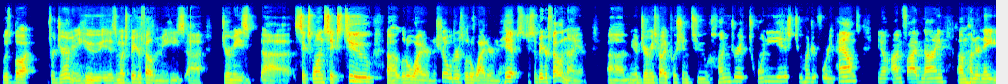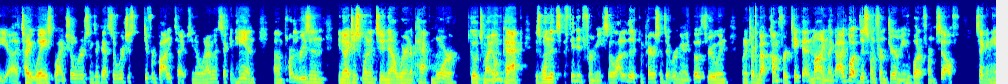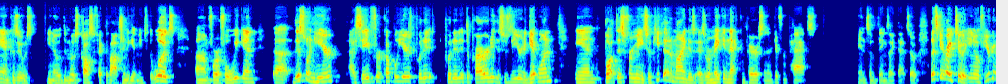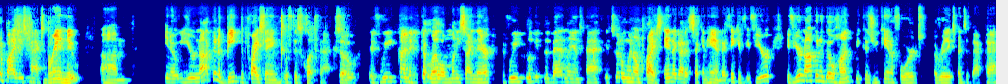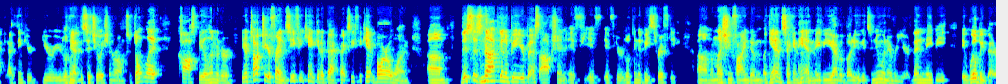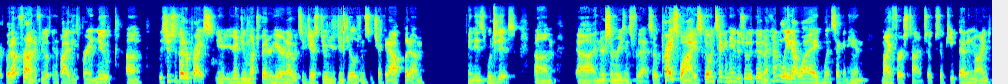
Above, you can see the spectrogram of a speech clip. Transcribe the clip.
was bought for Jeremy, who is a much bigger fellow than me. He's uh, Jeremy's uh, 6'1", 6'2", uh, a little wider in the shoulders, a little wider in the hips, just a bigger fella than I am. Um, you know, Jeremy's probably pushing 220-ish, 240 pounds. You know, I'm 5'9", um, 180, uh, tight waist, wide shoulders, things like that. So we're just different body types. You know, when I went secondhand, um, part of the reason, you know, I just wanted to now wearing a pack more, go to my own pack is one that's fitted for me. So a lot of the comparisons that we're going to go through and when I talk about comfort, take that in mind. Like I bought this one from Jeremy, who bought it for himself secondhand because it was, you know, the most cost effective option to get me into the woods um, for a full weekend. Uh, this one here, I saved for a couple years, put it put it at the priority. This was the year to get one, and bought this for me. So keep that in mind as as we're making that comparison of different packs and some things like that. So let's get right to it. You know, if you're going to buy these packs brand new, um, you know, you're not going to beat the pricing with this clutch pack. So if we kind of got a little money sign there, if we look at the Badlands pack, it's going to win on price. And I got it secondhand. I think if, if you're if you're not going to go hunt because you can't afford a really expensive backpack, I think you're you're you're looking at the situation wrong. So don't let cost be a limiter. You know, talk to your friends, see if you can't get a backpack, see if you can't borrow one. Um, this is not going to be your best option if if if you're looking to be thrifty. Um, unless you find them again secondhand. Maybe you have a buddy who gets a new one every year. Then maybe it will be better. But up front, if you're looking to buy these brand new, um, it's just a better price. You're, you're going to do much better here, and I would suggest doing your due diligence to check it out. But um, it is what it is. Um, uh, and there's some reasons for that. So price wise, going secondhand is really good. And I kind of laid out why I went secondhand my first time. So so keep that in mind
